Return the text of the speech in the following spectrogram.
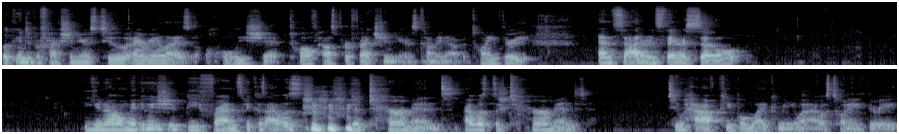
looking into perfection years too and i realized holy shit 12th house perfection years coming up at 23 and saturn's there so you know, maybe we should be friends because I was determined. I was determined to have people like me when I was 23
